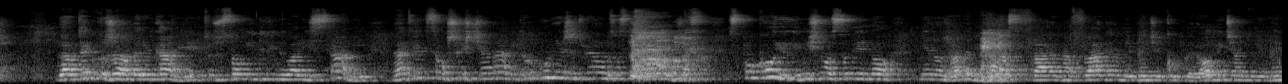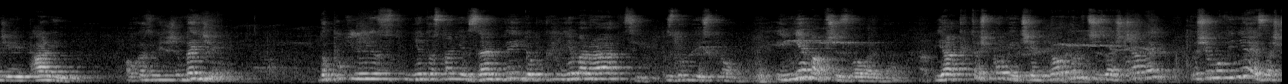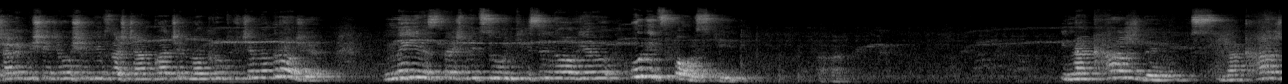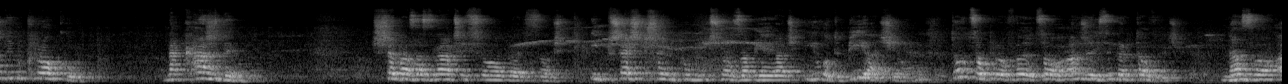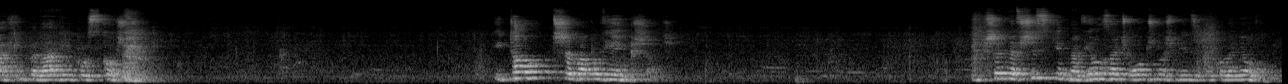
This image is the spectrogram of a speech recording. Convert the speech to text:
Dlatego, że Amerykanie, którzy są indywidualistami, nawet są chrześcijanami, to ogólnie rzecz biorąc zostawiają w spokoju i myślą sobie, no nie no, żaden teraz na flagę nie będzie kupy robić, ani nie będzie jej palił. Okazuje się, że będzie. Dopóki nie, nie dostanie w zęby i dopóki nie ma reakcji z drugiej strony. I nie ma przyzwolenia. Jak ktoś powie ciemnogród czy zaścianek, to się mówi nie, zaścianek by siedział u siebie w zaścianku, a ciemnogród w ciemnogrodzie. My jesteśmy córki, synowie ulic Polski. I na każdym, na każdym kroku, na każdym trzeba zaznaczyć swoją obecność i przestrzeń publiczną zabierać i odbijać się. To, co, profe, co Andrzej Zybertowicz nazwał archipelagiem polskości. I to trzeba powiększać. I przede wszystkim nawiązać łączność międzypokoleniową.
